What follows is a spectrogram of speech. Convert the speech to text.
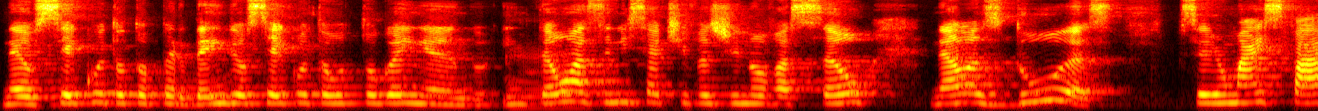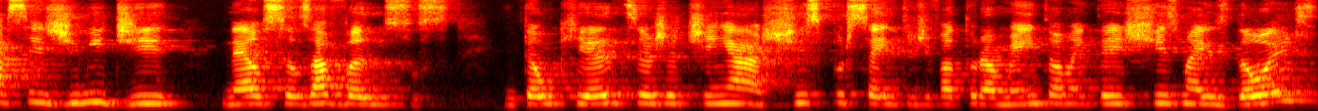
Né, eu sei quanto eu estou perdendo, eu sei quanto eu estou ganhando. Então, as iniciativas de inovação, nelas duas, seriam mais fáceis de medir né, os seus avanços. Então, o que antes eu já tinha X% de faturamento, aumentei X mais 2,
